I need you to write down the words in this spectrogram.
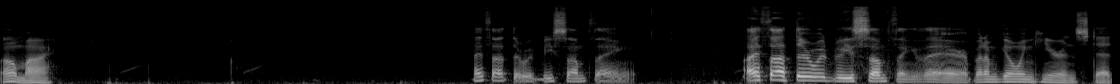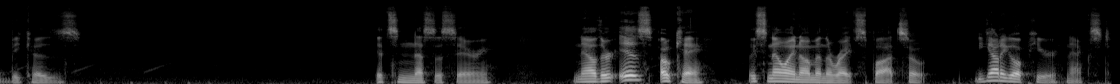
Oh my. I thought there would be something. I thought there would be something there, but I'm going here instead because it's necessary. Now there is okay. At least now I know I'm in the right spot. So you got to go up here next.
